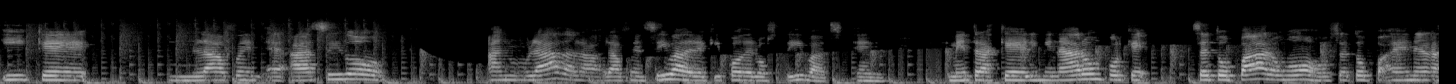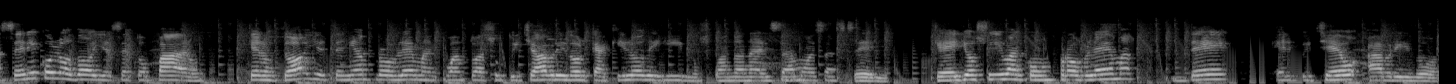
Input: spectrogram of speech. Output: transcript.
y que la eh, ha sido anulada la, ofensiva del equipo de los Divas, en, mientras que eliminaron porque se toparon, ojo, se topa, en la serie con los Dodgers se toparon que los Dodgers tenían problemas en cuanto a su picheo abridor, que aquí lo dijimos cuando analizamos esa serie, que ellos iban con un problema de el picheo abridor.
